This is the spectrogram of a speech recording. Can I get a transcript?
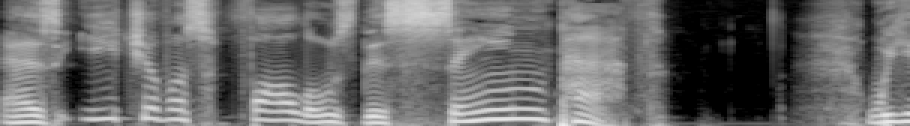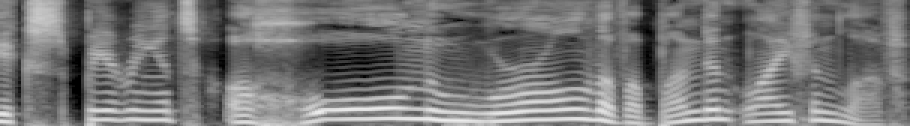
As each of us follows this same path, we experience a whole new world of abundant life and love,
